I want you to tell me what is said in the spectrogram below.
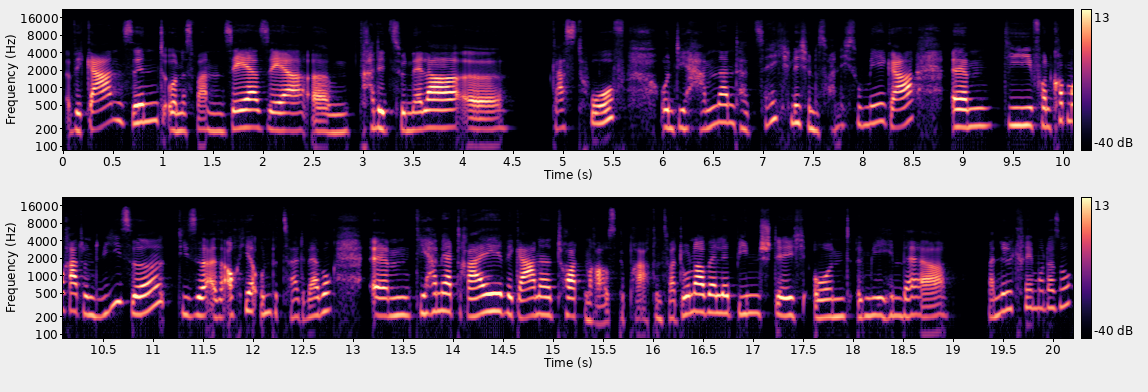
vegan sind und es war ein sehr, sehr ähm, traditioneller äh, Gasthof und die haben dann tatsächlich, und das fand ich so mega, ähm, die von Koppenrad und Wiese, diese, also auch hier unbezahlte Werbung, ähm, die haben ja drei vegane Torten rausgebracht. Und zwar Donauwelle, Bienenstich und irgendwie Himbeer, Vanillecreme oder so.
